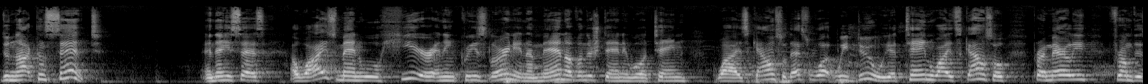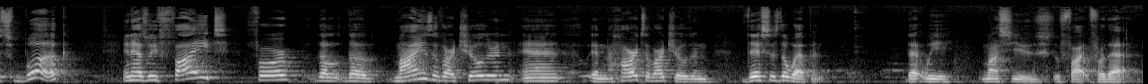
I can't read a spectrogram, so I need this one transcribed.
do not consent. And then he says, A wise man will hear and increase learning, a man of understanding will attain wise counsel. That's what we do. We attain wise counsel primarily from this book. And as we fight for the, the minds of our children and, and hearts of our children, this is the weapon that we must use to fight for that.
